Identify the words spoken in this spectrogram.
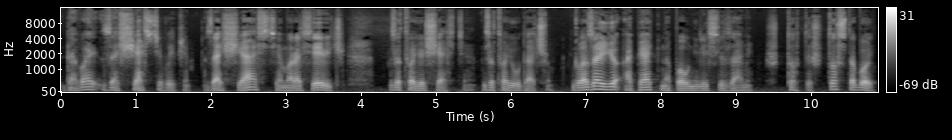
«Давай за счастье выпьем, за счастье, Моросевич, за твое счастье, за твою удачу». Глаза ее опять наполнились слезами. «Что ты, что с тобой?»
